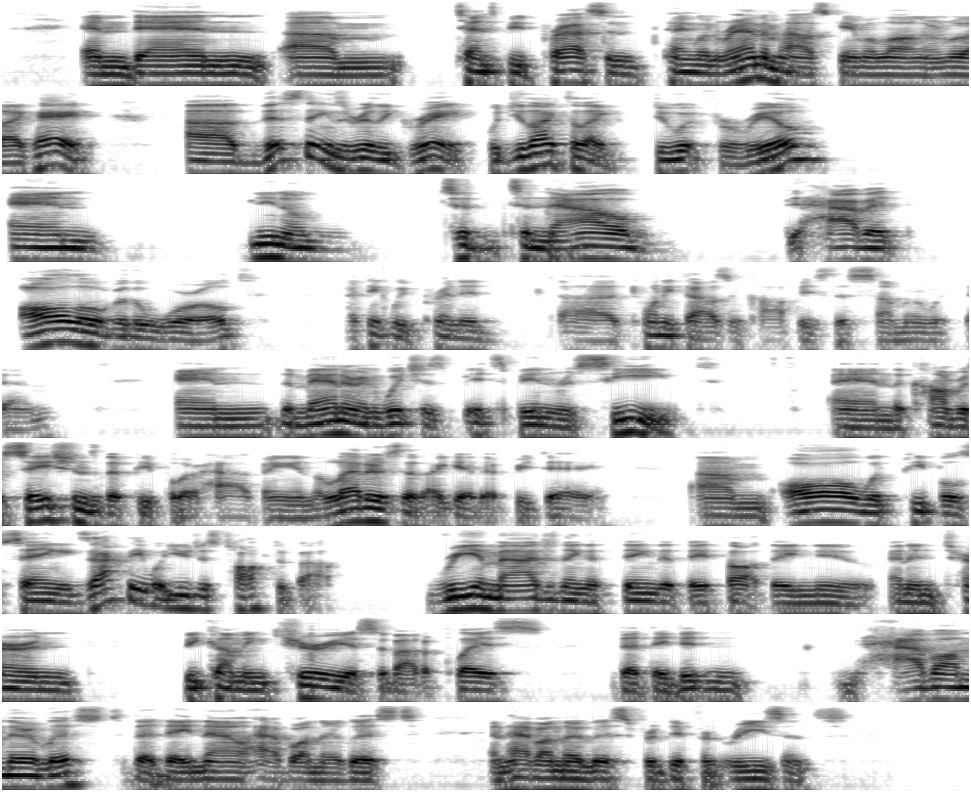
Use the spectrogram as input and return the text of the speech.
And then um, 10 Speed Press and Penguin Random House came along and were like, hey, uh, this thing's really great. Would you like to like do it for real? And you know, to to now have it all over the world. I think we printed uh, twenty thousand copies this summer with them, and the manner in which it's been received, and the conversations that people are having, and the letters that I get every day, um, all with people saying exactly what you just talked about, reimagining a thing that they thought they knew, and in turn becoming curious about a place that they didn't have on their list, that they now have on their list, and have on their list for different reasons,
